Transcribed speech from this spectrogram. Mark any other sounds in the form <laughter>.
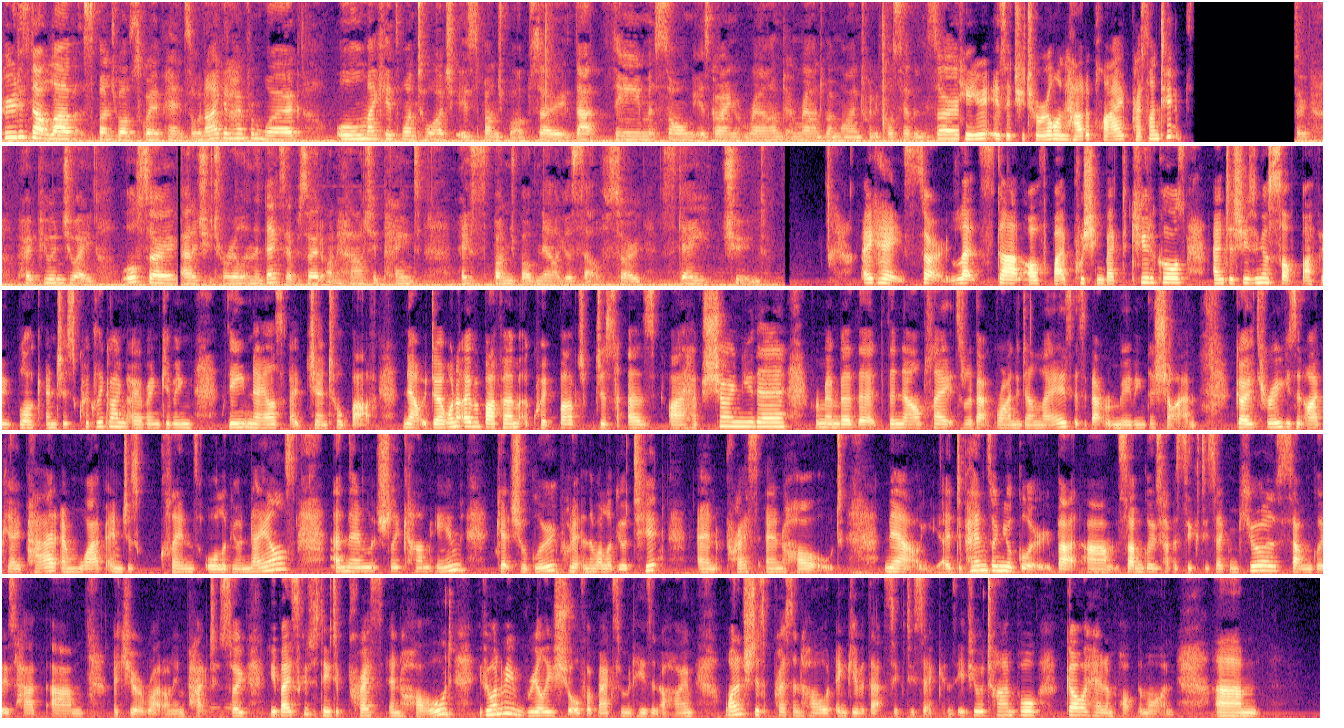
Who does not love SpongeBob SquarePants? So when I get home from work, all my kids want to watch is SpongeBob. So that theme song is going round and round in my mind 24 7. So here is a tutorial on how to apply press on tips. So hope you enjoy. Also add a tutorial in the next episode on how to paint a SpongeBob now yourself. So stay tuned. Okay, so let's start off by pushing back the cuticles and just using a soft buffing block and just quickly going over and giving the nails a gentle buff. Now, we don't want to over buff them, a quick buff just as I have shown you there. Remember that the nail plate is not about grinding down layers, it's about removing the shine. Go through, use an IPA pad and wipe and just cleanse all of your nails and then literally come in, get your glue, put it in the middle of your tip and press and hold. Now, it depends on your glue, but um, some glues have a 60 second cure, some glues have um, a cure right on impact. So you basically just need to press and hold. If you want to be really sure for maximum adhesion at home, why don't you just press and hold and give it that 60 seconds. If you're time poor, go ahead and pop them on. Um,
